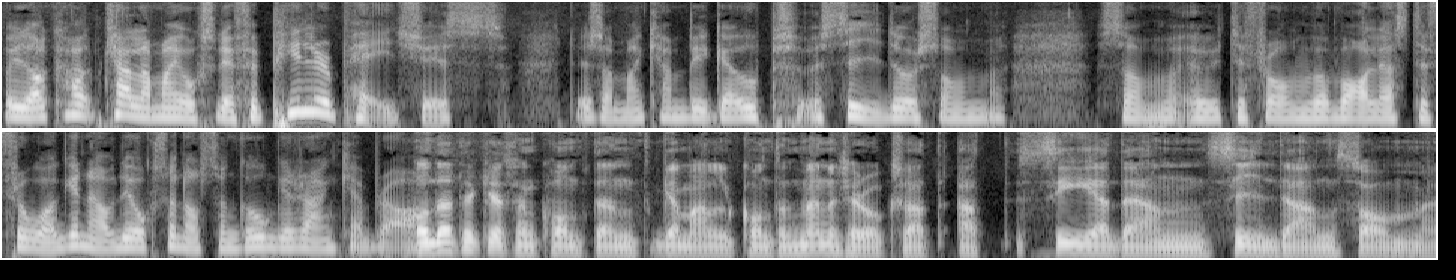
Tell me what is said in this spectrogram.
Och idag ka- kallar man ju också det för pillar pages. Det är så man kan bygga upp sidor som, som utifrån de vanligaste frågorna och det är också något som Google rankar bra. Och där tycker jag som content, gammal content manager också att, att se den sidan som eh,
